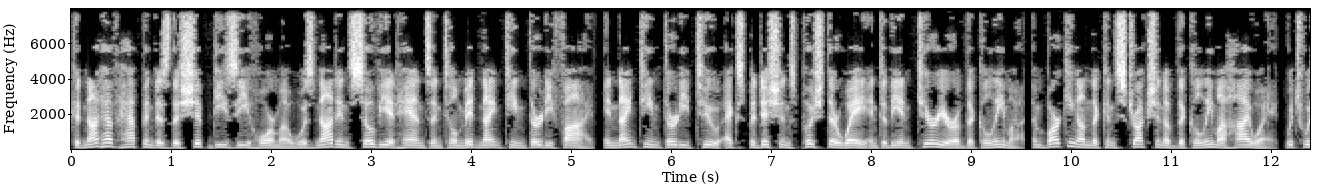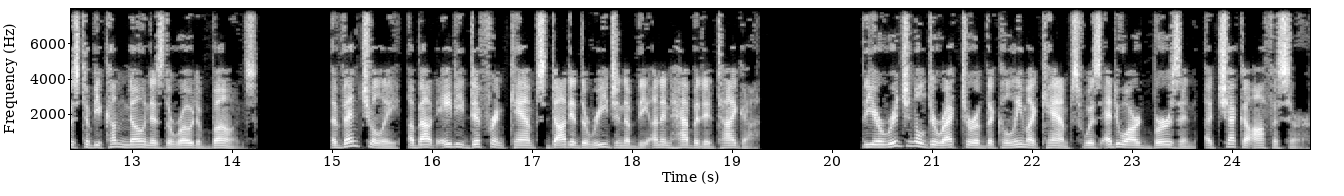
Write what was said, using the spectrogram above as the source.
could not have happened as the ship Dzhurma was not in Soviet hands until mid-1935. In 1932 expeditions pushed their way into the interior of the Kolyma, embarking on the construction of the Kolyma Highway, which was to become known as the Road of Bones. Eventually, about 80 different camps dotted the region of the uninhabited taiga. The original director of the Kolyma camps was Eduard Berzin, a Cheka officer.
